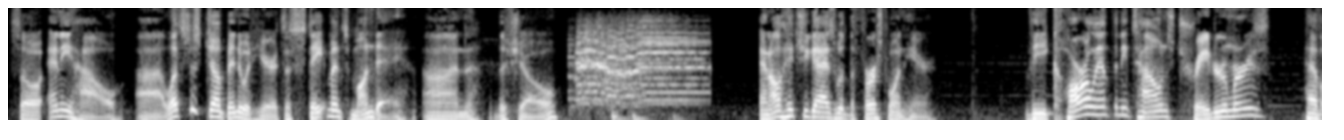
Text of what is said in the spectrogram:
So anyhow, uh, let's just jump into it here. It's a statements Monday on the show, and I'll hit you guys with the first one here. The Karl Anthony Towns trade rumors have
